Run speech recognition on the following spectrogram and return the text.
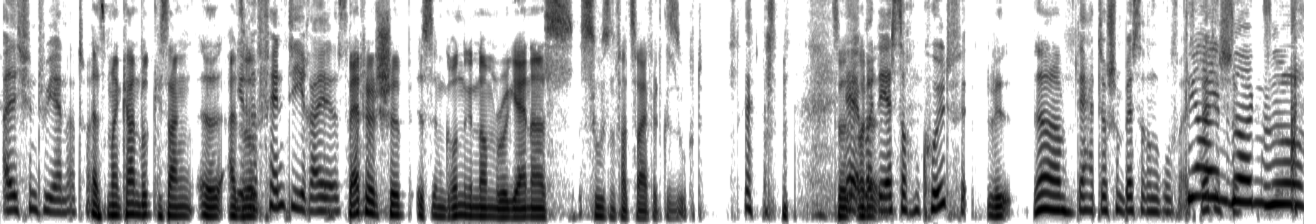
also ich finde Rihanna toll. Also man kann wirklich sagen, äh, also Ihre Fenty-Reihe ist. Battleship ist im Grunde genommen Rihannas Susan verzweifelt gesucht. so, Ja, aber oder- der ist doch ein Kultfilm. Ja, Der hat doch schon besseren Ruf als die einen Battleship. sagen so.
